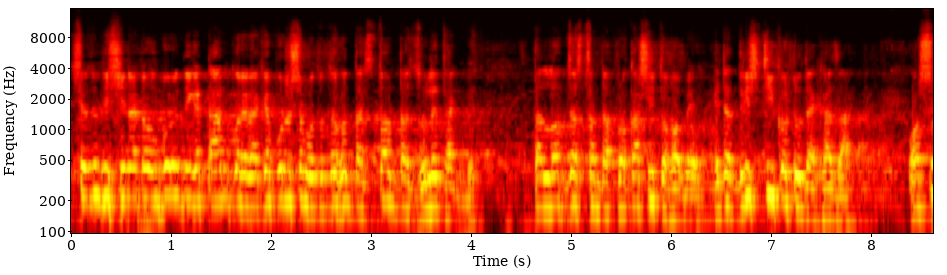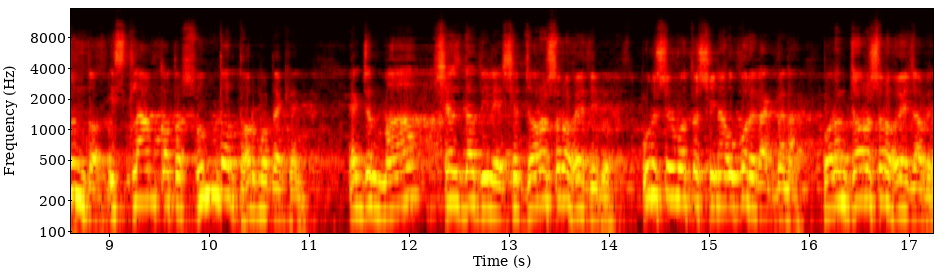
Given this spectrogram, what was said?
সে যদি সিনাটা উপরের দিকে টান করে রাখে পুরুষের মতো, তখন তার স্তনটা ঝুলে থাকবে। তার লজ্জাস্থানটা প্রকাশিত হবে। এটা দৃষ্টিকটু দেখা যায়। অসুন্দর। ইসলাম কত সুন্দর ধর্ম দেখেন। একজন মা সেজদা দিলে সে জড়সড় হয়ে দিবে পুরুষের মতো সিনা উপরে রাখবে না, বরং জড়সড় হয়ে যাবে।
